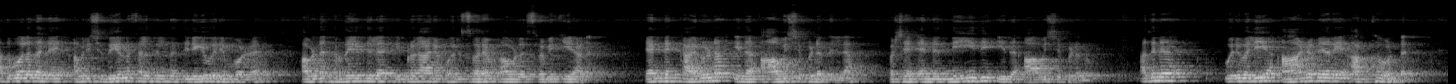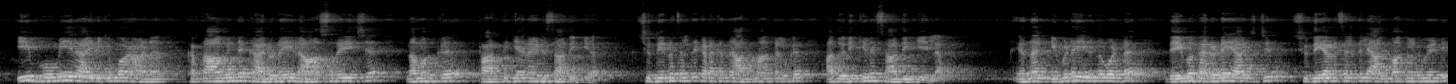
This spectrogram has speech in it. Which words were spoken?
അതുപോലെ തന്നെ അവർ ശുദ്ധീകരണ സ്ഥലത്തിൽ നിന്ന് തിരികെ വരുമ്പോൾ അവളുടെ ഹൃദയത്തിൽ ഇപ്രകാരം ഒരു സ്വരം അവൾ ശ്രവിക്കുകയാണ്. എന്റെ കരുണ ഇത് ആവശ്യപ്പെടുന്നില്ല പക്ഷേ എന്റെ നീതി ഇത് ആവശ്യപ്പെടുന്നു. അതിന് ഒരു വലിയ ആഴമേറിയ അർത്ഥമുണ്ട്. ഈ ഭൂമിയിലായിരിക്കുമ്പോഴാണ് കർത്താവിന്റെ കരുണയിൽ ആശ്രയിച്ച് നമുക്ക് പ്രാർത്ഥിക്കാനായിട്ട് സാധിക്കുക. ശുദ്ധീകരണ സ്ഥലത്ത് കിടക്കുന്ന ആത്മാക്കൾക്ക് അതൊരിക്കലും സാധിക്കുകയില്ല. എന്നാൽ ഇവിടെ ഇരുന്നു കൊണ്ട് ദൈവ കരുണ യാചിച്ച് ശുദ്ധീകരണ സ്ഥലത്തിലെ ആത്മാക്കൾക്ക് വേണ്ടി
